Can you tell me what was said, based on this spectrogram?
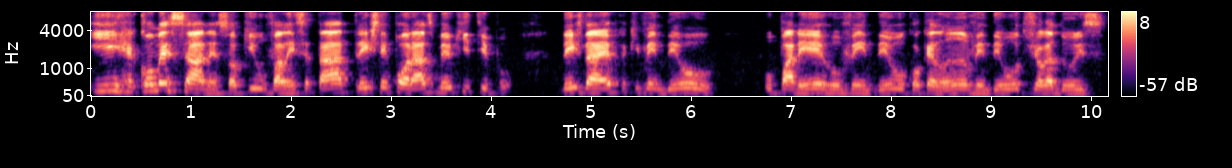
e recomeçar, né? Só que o Valência está três temporadas meio que tipo, desde a época que vendeu o Parejo, vendeu o Coquelin, vendeu outros jogadores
